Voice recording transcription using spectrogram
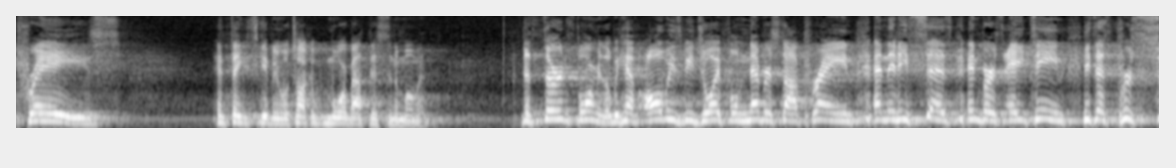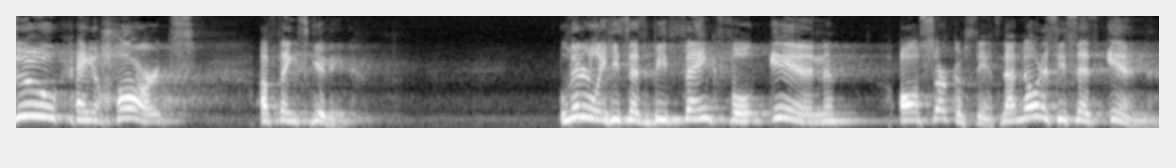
praise and thanksgiving. We'll talk more about this in a moment. The third formula, we have always be joyful, never stop praying. And then he says in verse 18, he says, pursue a heart of thanksgiving. Literally, he says, be thankful in all circumstance. Now, notice he says in.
